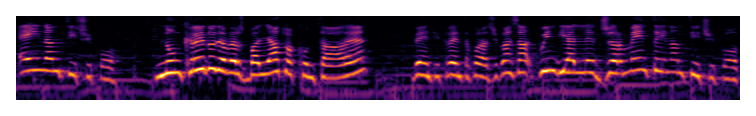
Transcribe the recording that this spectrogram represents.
È in anticipo. Non credo di aver sbagliato a contare. 20, 30, 40, 50, quindi è leggermente in anticipo.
